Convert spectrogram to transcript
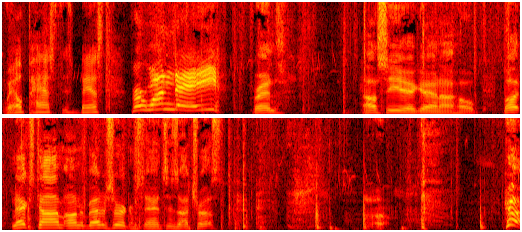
well past his best for one day. Friends, I'll see you again, I hope. But next time, under better circumstances, I trust. Here!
